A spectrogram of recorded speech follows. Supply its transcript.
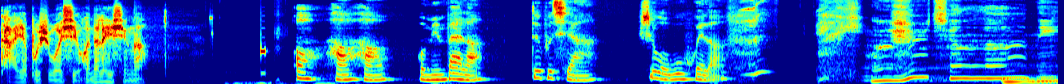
他也不是我喜欢的类型啊。哦，好好，我明白了，对不起啊，是我误会了。我遇见了你，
